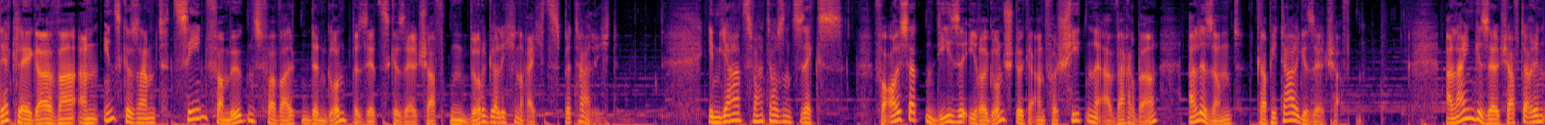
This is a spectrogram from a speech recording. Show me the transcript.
Der Kläger war an insgesamt zehn vermögensverwaltenden Grundbesitzgesellschaften bürgerlichen Rechts beteiligt. Im Jahr 2006 veräußerten diese ihre Grundstücke an verschiedene Erwerber, allesamt Kapitalgesellschaften. Alleingesellschafterin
